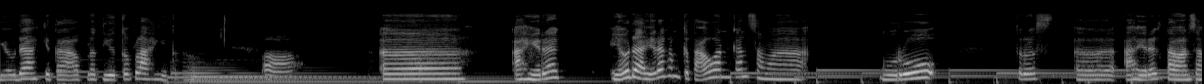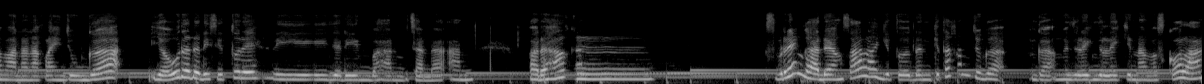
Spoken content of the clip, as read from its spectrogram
ya udah kita upload di YouTube lah gitu heeh. eh akhirnya ya udah akhirnya kan ketahuan kan sama guru terus eh, akhirnya ketahuan sama anak-anak lain juga ya udah dari situ deh dijadiin bahan bercandaan padahal kan Hmm, sebenarnya nggak ada yang salah gitu dan kita kan juga nggak ngejelek-jelekin nama sekolah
